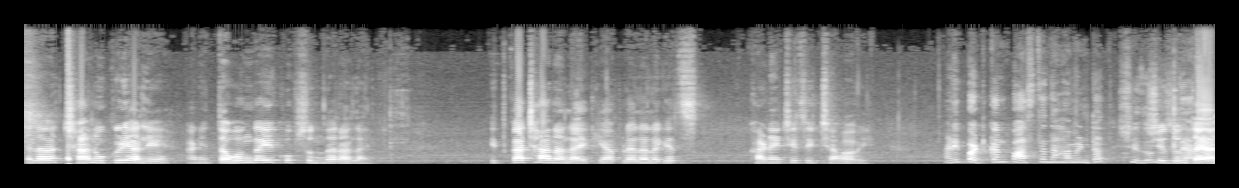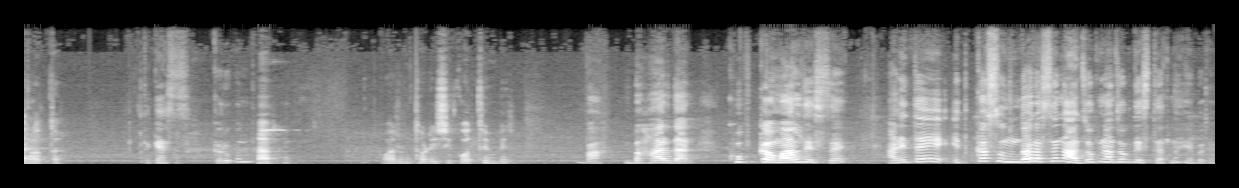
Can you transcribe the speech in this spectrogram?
त्याला छान उकळी आली आहे आणि तवंगही खूप सुंदर आला आहे इतका छान आला आहे की आपल्याला लगेच खाण्याचीच इच्छा व्हावी. आणि पटकन पाच ते दहा मिनिटात शिजून शिजून तयार. होतं. तर गॅस करू पण? हां. वरून थोडीशी कोथिंबीर. वा बहारदार. खूप कमाल दिसतंय. आणि ते इतकं सुंदर असं नाजूक नाजूक दिसतात ना हे बघा.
